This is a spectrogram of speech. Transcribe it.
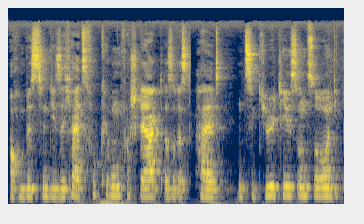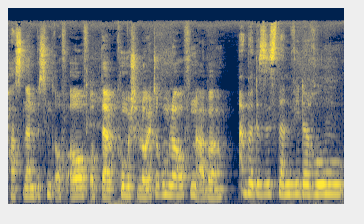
auch ein bisschen die Sicherheitsvorkehrungen verstärkt, also das halt Securities und so und die passen dann ein bisschen drauf auf, ob da komische Leute rumlaufen, aber Aber das ist dann wiederum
